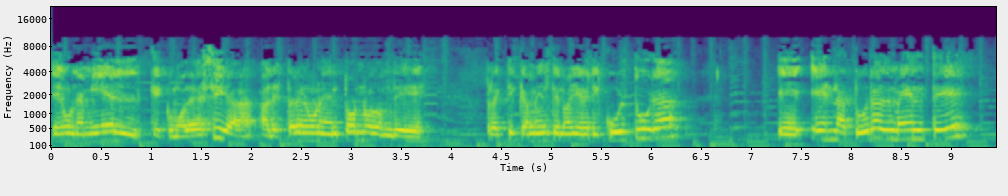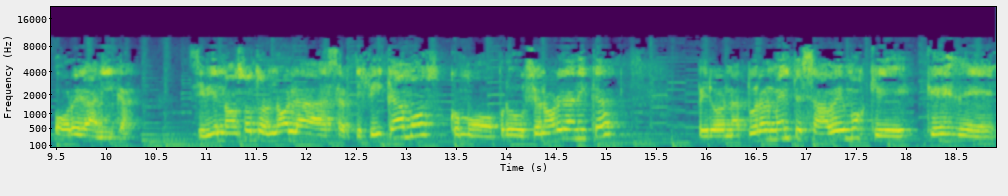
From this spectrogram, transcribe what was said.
Es una miel que, como decía, al estar en un entorno donde prácticamente no hay agricultura, eh, es naturalmente orgánica. Si bien nosotros no la certificamos como producción orgánica, pero naturalmente sabemos que, que es de,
